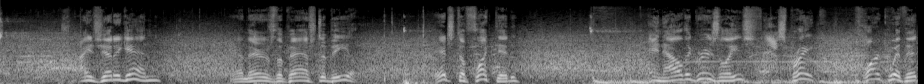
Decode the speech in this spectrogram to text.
tries yet again. And there's the pass to Beal. It's deflected. And now the Grizzlies. Fast break. Clarke with it.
